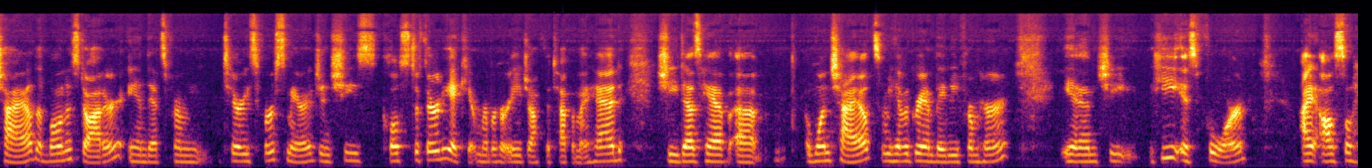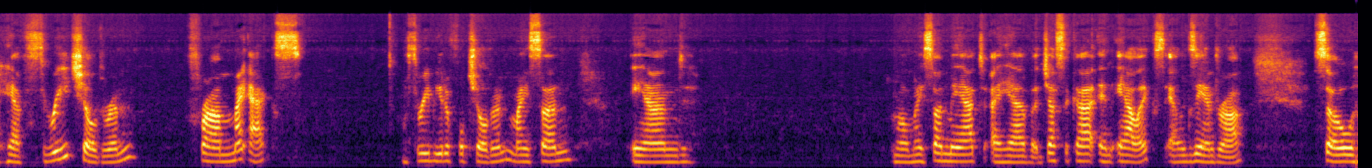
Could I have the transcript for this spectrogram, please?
child, a bonus daughter, and that's from Terry's first marriage, and she's close to 30. I can't remember her age off the top of my head. She does have um, one child, so we have a grandbaby from her, and she he is four. I also have three children from my ex, three beautiful children, my son and well, my son Matt, I have Jessica and Alex, Alexandra. So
